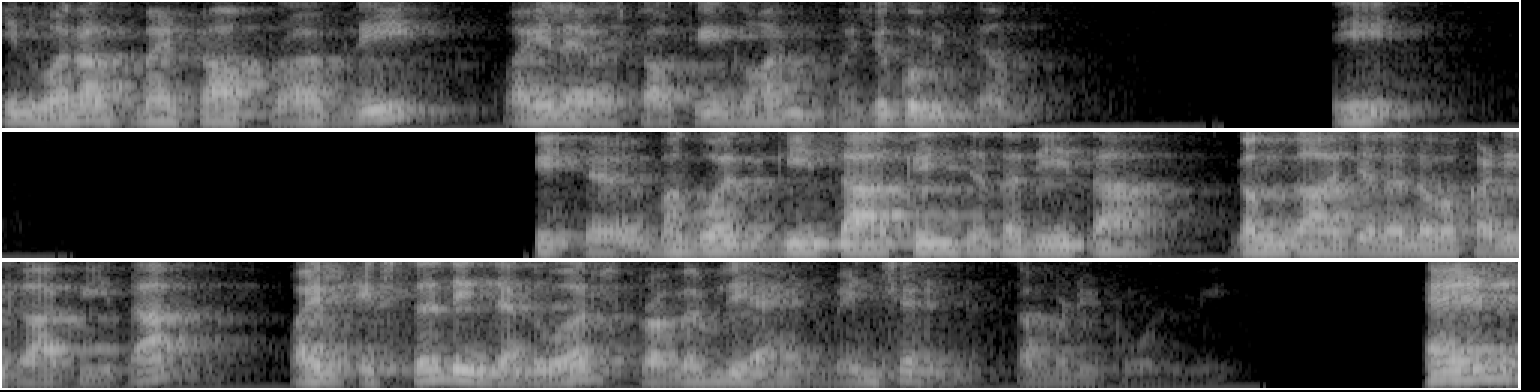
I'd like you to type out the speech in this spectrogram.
In one of my talk, probably while I was talking on Bhajagovindam, the Bhagavad Gita, Kinchata Ganga Jalalava Kanika Pita, while explaining that verse, probably I had mentioned, somebody told me, and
